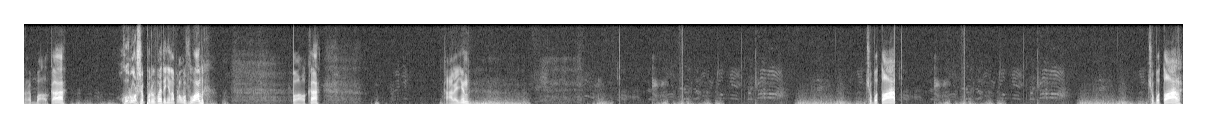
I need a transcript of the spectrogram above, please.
Рибалка. Хороше переведення на правий фланг. Рибалка. Калінін. Чоботар. Чоботар.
